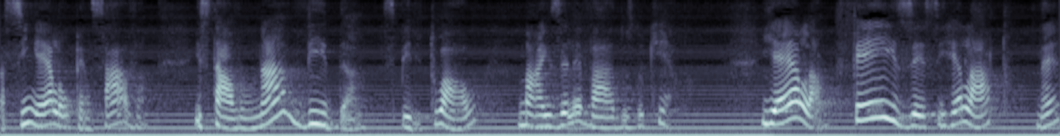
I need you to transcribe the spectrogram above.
assim ela o pensava, estavam na vida espiritual mais elevados do que ela. E ela fez esse relato, né,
